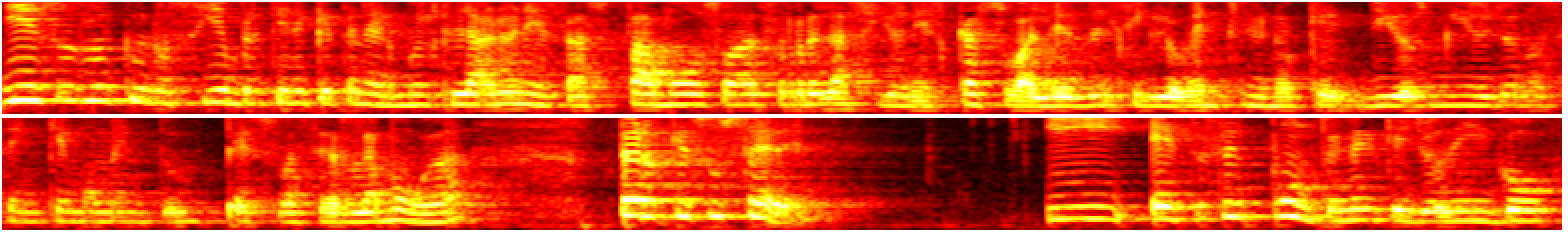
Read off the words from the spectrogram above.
Y eso es lo que uno siempre tiene que tener muy claro en estas famosas relaciones casuales del siglo XXI que, Dios mío, yo no sé en qué momento empezó a ser la moda, pero que suceden. Y este es el punto en el que yo digo,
